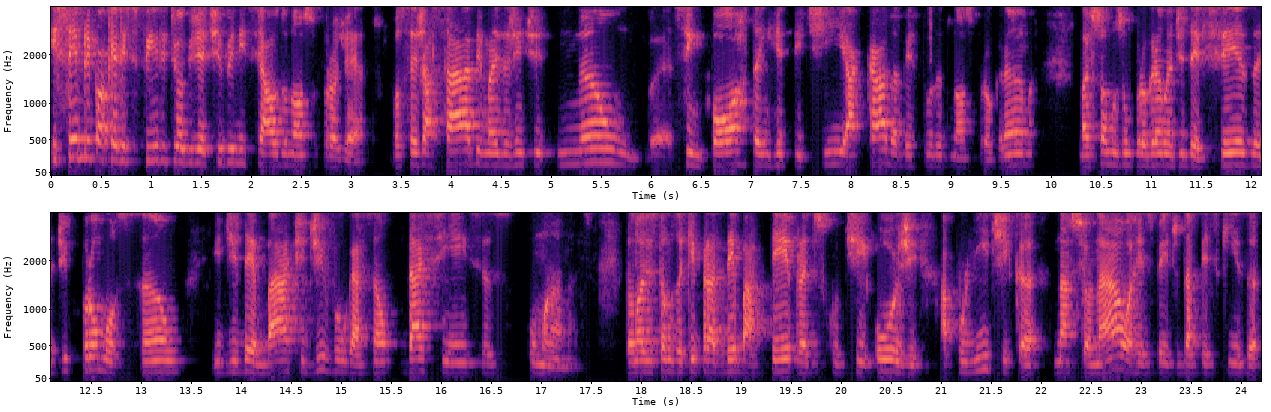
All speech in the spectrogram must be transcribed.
e sempre com aquele espírito e objetivo inicial do nosso projeto. Você já sabe, mas a gente não eh, se importa em repetir a cada abertura do nosso programa nós somos um programa de defesa, de promoção e de debate, divulgação das ciências humanas. Então, nós estamos aqui para debater, para discutir hoje a política nacional a respeito da pesquisa,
